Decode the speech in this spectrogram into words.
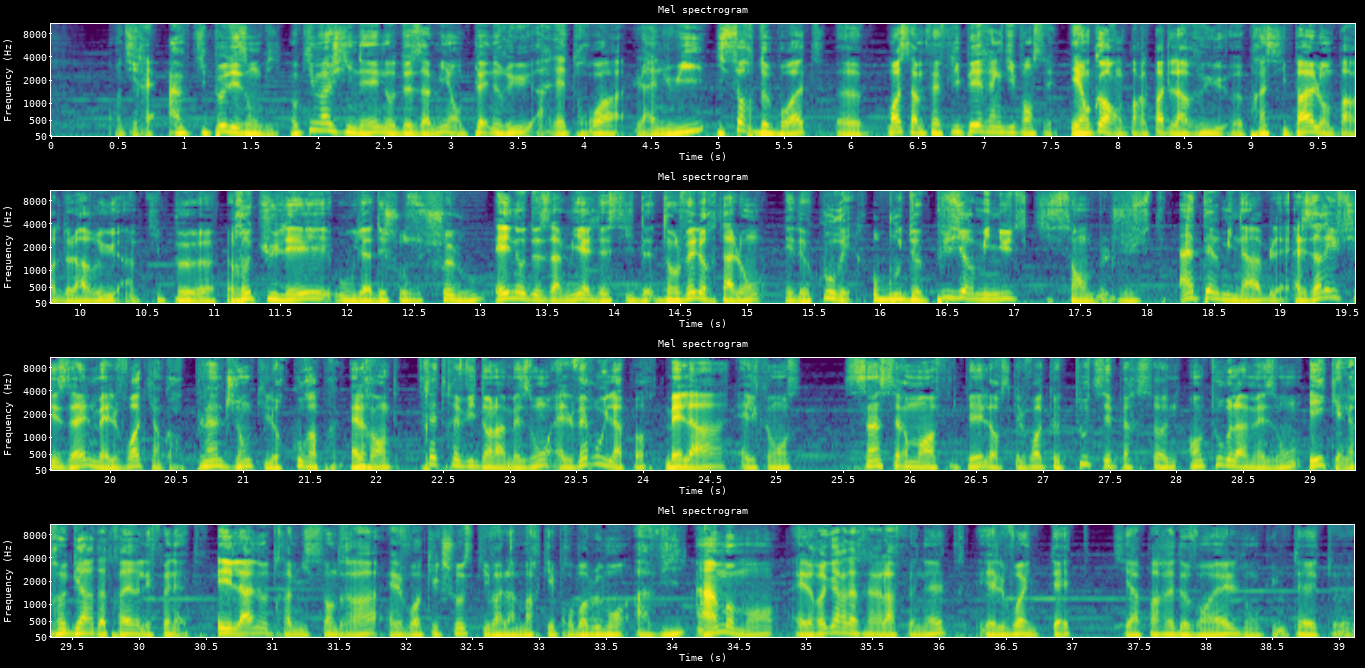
on dirait un petit peu des zombies. Donc imaginez nos deux amis en pleine rue à Détroit la nuit, ils sortent de boîte. Euh, moi ça me fait flipper rien que d'y penser. Et encore, on parle pas de la rue euh, principale, on parle de la rue un petit peu euh, reculée où il y a des choses cheloues. Et nos deux amis, elles décident d'enlever leurs talons et de courir. Au bout de plusieurs minutes qui semblent juste interminables, elles arrivent chez elles, mais elles voient qu'il y a encore plein de gens qui leur courent après. Elles rentrent très très vite dans la maison, elles verrouillent la porte, mais là, elles commencent sincèrement à flipper lorsqu'elle voit que toutes ces personnes entourent la maison et qu'elle regarde à travers les fenêtres. Et là, notre amie Sandra, elle voit quelque chose qui va la marquer probablement à vie. À un moment, elle regarde à travers la fenêtre et elle voit une tête qui apparaît devant elle, donc une tête euh,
